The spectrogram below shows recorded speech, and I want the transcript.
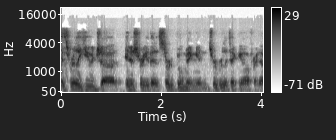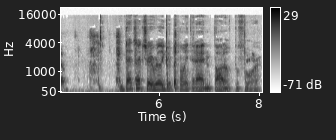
it's really huge uh, industry that is sort of booming and sort of really taking off right now. That's actually a really good point that I hadn't thought of before.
